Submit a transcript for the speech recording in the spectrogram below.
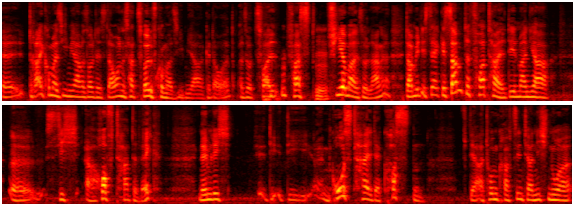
Äh, 3,7 äh, Jahre sollte es dauern. Es hat 12,7 Jahre gedauert, also zwei, fast hm. viermal so lange. Damit ist der gesamte Vorteil, den man ja äh, sich erhofft hatte, weg. Nämlich die, die, ein Großteil der Kosten der Atomkraft sind ja nicht nur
